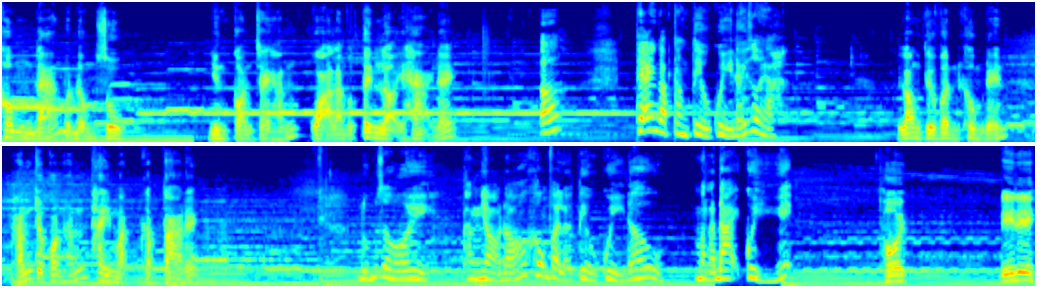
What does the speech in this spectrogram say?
không đáng một đồng xu nhưng con trai hắn quả là một tên lợi hại đấy. Ơ à, Thế anh gặp thằng tiểu quỷ đấy rồi à? Long Tiêu Vân không đến Hắn cho con hắn thay mặt gặp ta đấy. Đúng rồi Thằng nhỏ đó không phải là tiểu quỷ đâu Mà là đại quỷ ấy. Thôi Đi đi.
